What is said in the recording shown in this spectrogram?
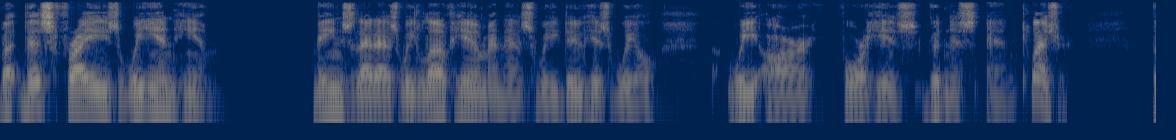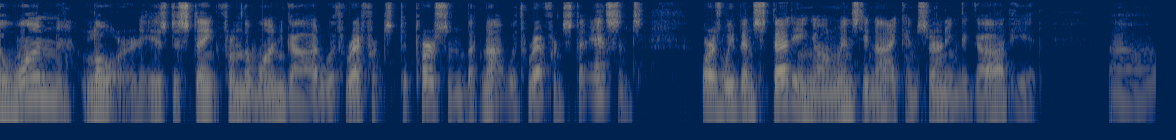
But this phrase, we in him, means that as we love him and as we do his will, we are for his goodness and pleasure. The one Lord is distinct from the one God with reference to person, but not with reference to essence. Or as we've been studying on Wednesday night concerning the Godhead, uh,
